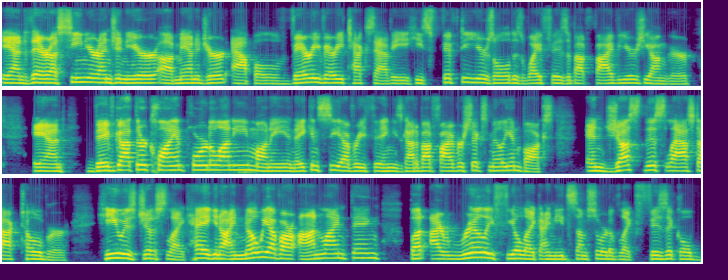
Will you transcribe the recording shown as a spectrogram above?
and they're a senior engineer uh, manager at Apple, very, very tech savvy. He's 50 years old. His wife is about five years younger. And they've got their client portal on eMoney and they can see everything. He's got about five or six million bucks. And just this last October, he was just like, hey, you know, I know we have our online thing, but I really feel like I need some sort of like physical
